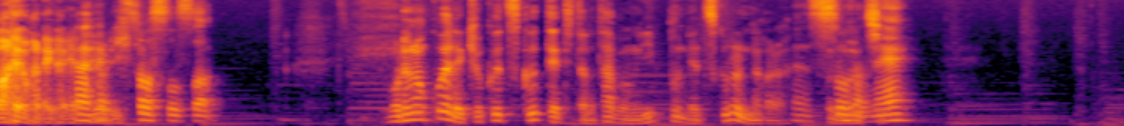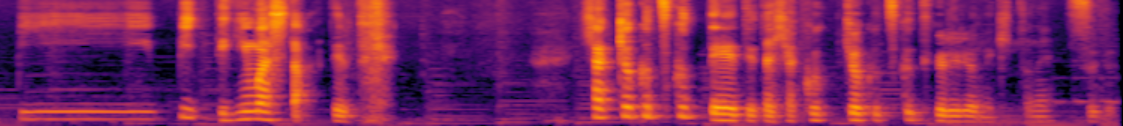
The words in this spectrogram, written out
我々がやるより、はいそうそうそう。俺の声で曲作ってって言ったら多分1分で作るんだからそうだね。ピーピッできましたって言ってね。100曲作ってって言ったら100曲作ってくれるよね、きっとね、すぐ。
